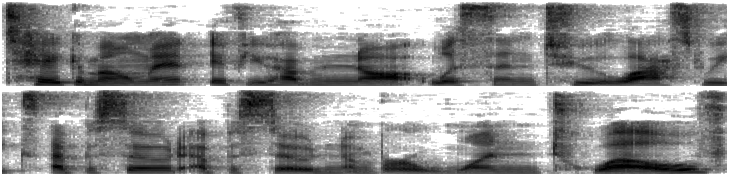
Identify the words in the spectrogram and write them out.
take a moment if you have not listened to last week's episode, episode number 112.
